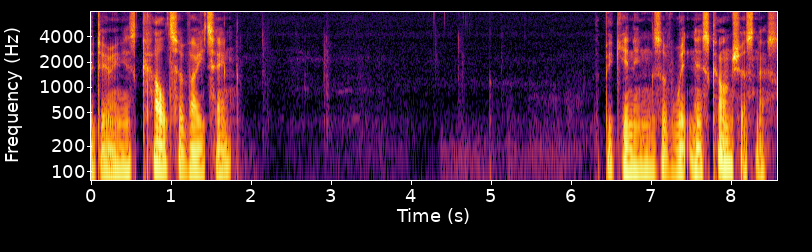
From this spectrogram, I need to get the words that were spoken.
we're doing is cultivating the beginnings of witness consciousness.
